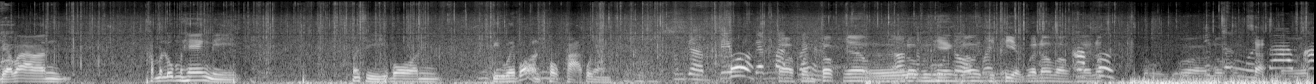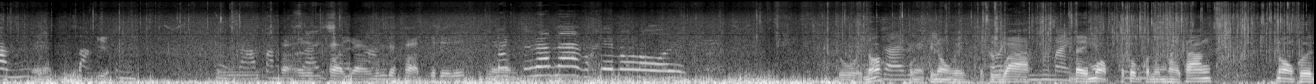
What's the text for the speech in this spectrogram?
แบบว่าอันคำมันลุ่มแห้งนี่มันสิบอลปิวไว้บ่อนพกผ้าพวกหยังมันก็ปิ้วกันมาถ้าฝไปนหั่นตกยามลมแห้งเนาะสิเปียกว่าเนาะบางเอาแห่พูเนาะดเพราะว่าลมมันสัดตามเอาไว้อันปักน้ำปันผ้าอันผ้ายางมันก็ขาดบ่ได้เด้มันจะหน้าหน้าโอเคบังโลย โดยเนาะพ่อแม่พี่น้องเลยก็ถือว่ามือใหม่ได้มอบข้าวต้มขนมให้ทางน้องเพิ่น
